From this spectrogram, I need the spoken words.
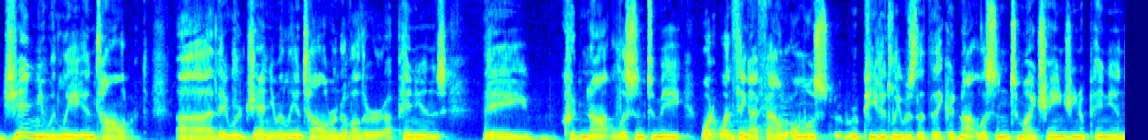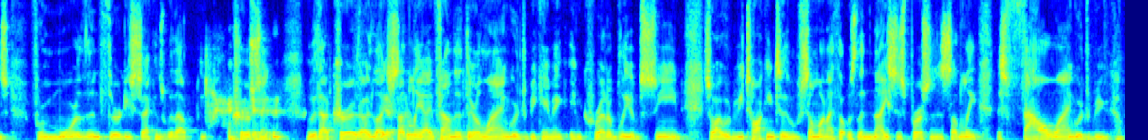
genuinely intolerant. Uh, they were genuinely intolerant of other opinions. They could not listen to me. One, one thing I found almost repeatedly was that they could not listen to my changing opinions for more than 30 seconds without cursing. without cur- like yeah. suddenly I found that their language became incredibly obscene. So I would be talking to someone I thought was the nicest person, and suddenly this foul language would become.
